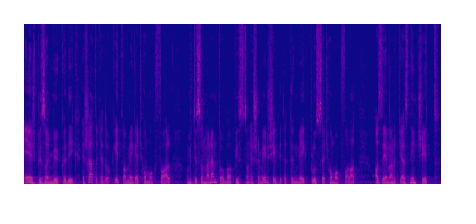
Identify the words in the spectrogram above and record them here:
És bizony működik. És láthatjátok, itt van még egy homokfal, amit viszont már nem tol be a piszton, és hogy miért is építettünk még plusz egy homokfalat, azért, mert hogyha ez nincs itt,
